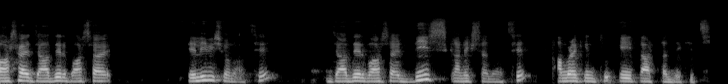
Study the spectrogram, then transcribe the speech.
বাসায়, যাদের বাসায় টেলিভিশন আছে, যাদের বাসায় ডিশ কানেকশন আছে, আমরা কিন্তু এই তারটা দেখেছি।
